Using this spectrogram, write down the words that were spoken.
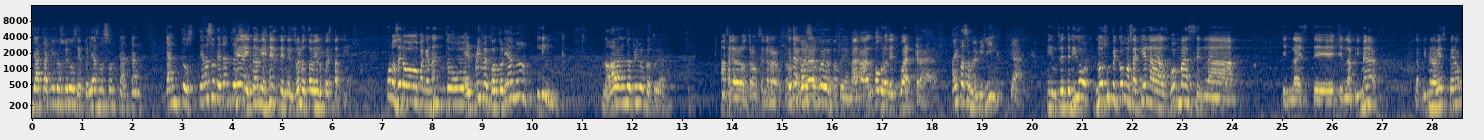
ya también los juegos de peleas no son tan tan tantos, ya no son de tanto éxito. y todavía en el suelo todavía lo puedes patear. 1-0 va ganando El primo ecuatoriano Link. No, va ganando el primo ecuatoriano. Vamos a agarrar otro, vamos a agarrar otro. ¿Qué te parece el juego ecuatoriano? a- al ogro de Warcraft. Ahí pásame mi link. Ya. Entretenido, no supe cómo saqué las bombas en la en la este en la primera la primera vez, pero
